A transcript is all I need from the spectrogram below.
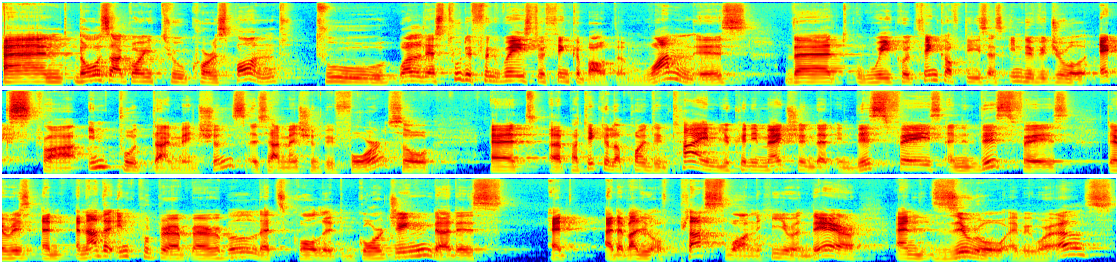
And those are going to correspond to, well, there's two different ways to think about them. One is that we could think of these as individual extra input dimensions, as I mentioned before. So at a particular point in time, you can imagine that in this phase and in this phase, there is an, another input variable, let's call it gorging, that is at, at a value of plus one here and there and zero everywhere else.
